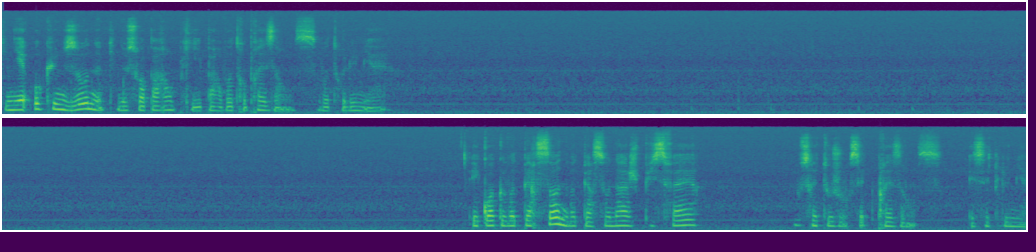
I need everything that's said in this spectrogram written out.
Qu'il n'y ait aucune zone qui ne soit pas remplie par votre présence, votre lumière. Et quoi que votre personne, votre personnage puisse faire, vous serez toujours cette présence et cette lumière,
